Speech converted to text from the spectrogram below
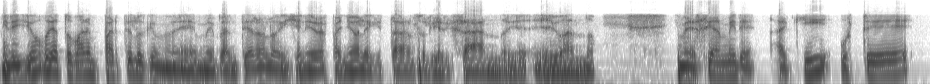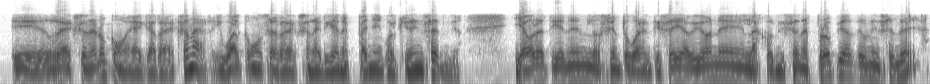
Mire, yo voy a tomar en parte lo que me, me plantearon los ingenieros españoles que estaban solidarizando y, y, ayudando. Y me decían, mire, aquí usted eh, reaccionaron como había que reaccionar, igual como se reaccionaría en España en cualquier incendio. Y ahora tienen los 146 aviones en las condiciones propias de un incendio allá.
